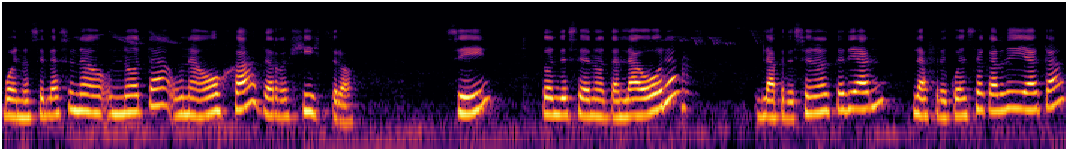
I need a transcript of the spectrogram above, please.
Bueno, se le hace una nota, una hoja de registro, ¿sí? Donde se anotan la hora, la presión arterial, la frecuencia cardíaca,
